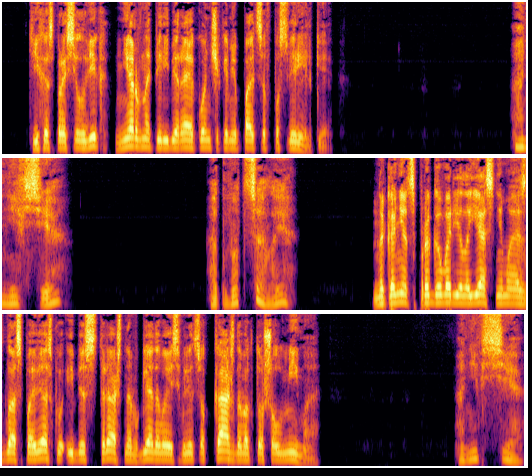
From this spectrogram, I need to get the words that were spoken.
— тихо спросил Вик, нервно перебирая кончиками пальцев по свирельке. — Они все одно целое. Наконец проговорила я, снимая с глаз повязку и бесстрашно вглядываясь в лицо каждого, кто шел мимо. Они все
